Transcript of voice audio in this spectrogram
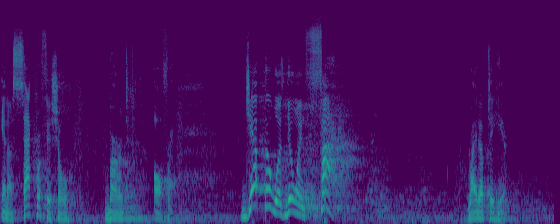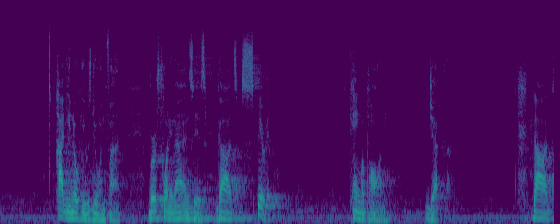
in a sacrificial burnt offering. Jephthah was doing fine right up to here. How do you know he was doing fine? Verse 29 says, God's Spirit came upon Jephthah. God's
